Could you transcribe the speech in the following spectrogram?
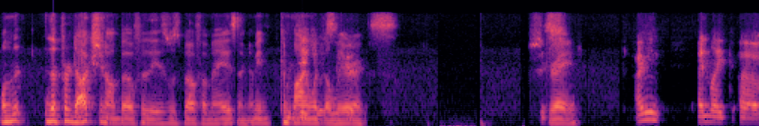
Well, the, the production on both of these was both amazing. I mean, combined with the lyrics, great. I mean, and like uh,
